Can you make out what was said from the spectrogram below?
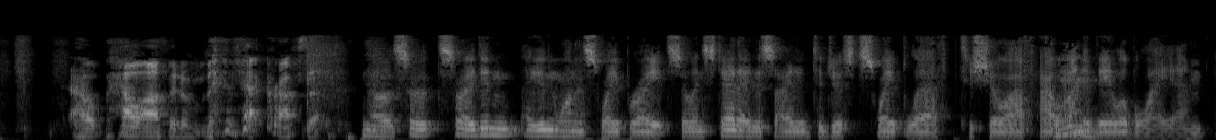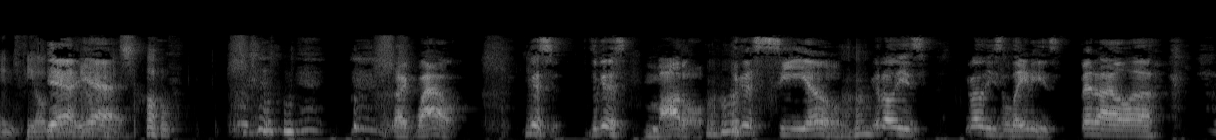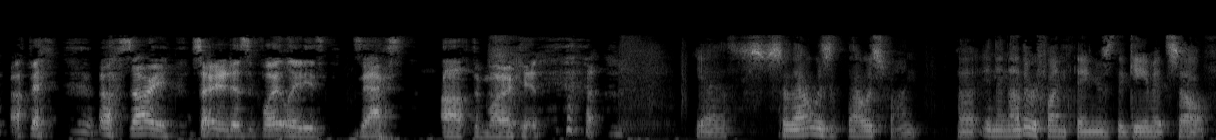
how how often that crops up. No, so so I didn't I didn't want to swipe right. So instead I decided to just swipe left to show off how Mm. unavailable I am and feel Yeah, yeah. myself. like, wow, look Yeah. at this, look at this model, Uh-huh. look at this CEO, Uh-huh. look at all these, look at all these ladies. Bet I'll, uh, I bet. Oh, sorry, sorry to disappoint, ladies. Zach's the. Yeah, so that was that was fun. Uh, and another fun thing is the game itself,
